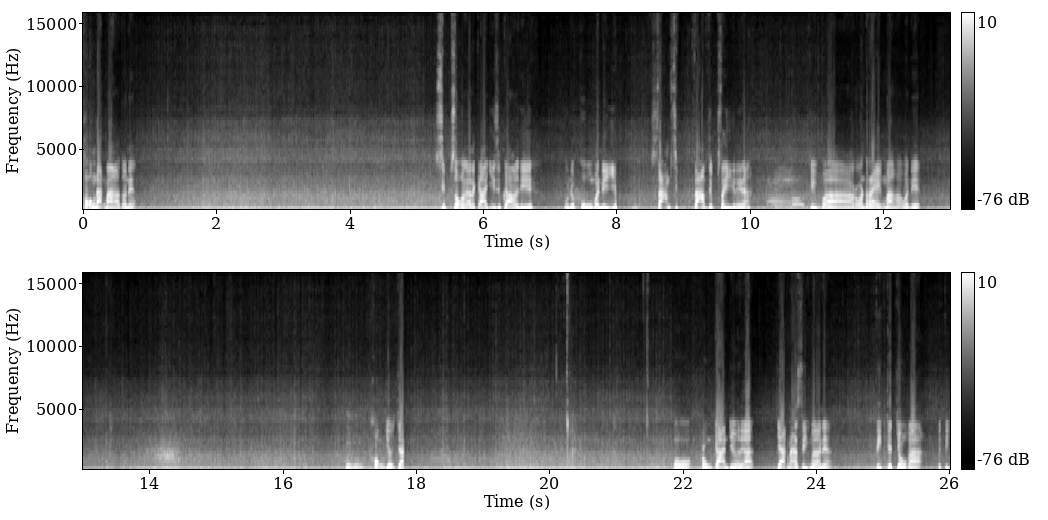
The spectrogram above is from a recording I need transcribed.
ของหนักมากแล้วตอนเนี้ 12นาฬิกา29นาทีอุณหภูมิวันนี้ยิบสามสิบสามสิบสี่เลยนะ ถือว่าร้อนแรงมากครับวันนี้อของเยอะจัด โอ้โครงการเยอะเลยฮะจากหน้าซิกมาแล้วเนี่ย ติดกระจกฮะไปถึง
